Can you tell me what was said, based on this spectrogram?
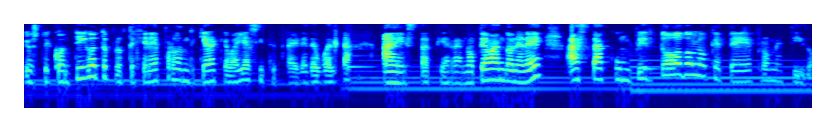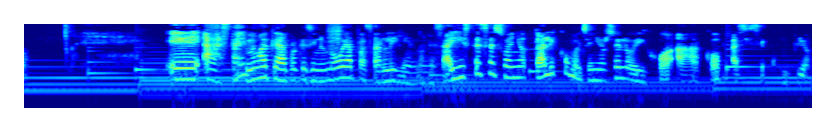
Yo estoy contigo, te protegeré por donde quiera que vayas y te traeré de vuelta a esta tierra. No te abandonaré hasta cumplir todo lo que te he prometido. Eh, hasta ahí me voy a quedar porque si no me voy a pasar leyéndoles. Ahí está ese sueño, tal y como el Señor se lo dijo a Jacob, así se cumplió.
